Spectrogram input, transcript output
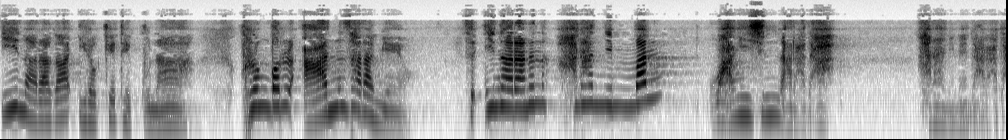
이 나라가 이렇게 됐구나. 그런 거를 아는 사람이에요. 그래서 이 나라는 하나님만 왕이신 나라다. 하나님의 나라다.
